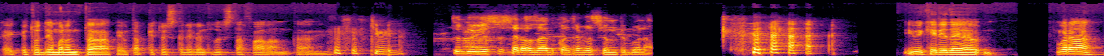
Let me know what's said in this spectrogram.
É que eu tô demorando pra perguntar porque eu tô escrevendo tudo que você tá falando, tá? Que medo. Tudo isso será usado contra você no tribunal. E minha querida, agora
